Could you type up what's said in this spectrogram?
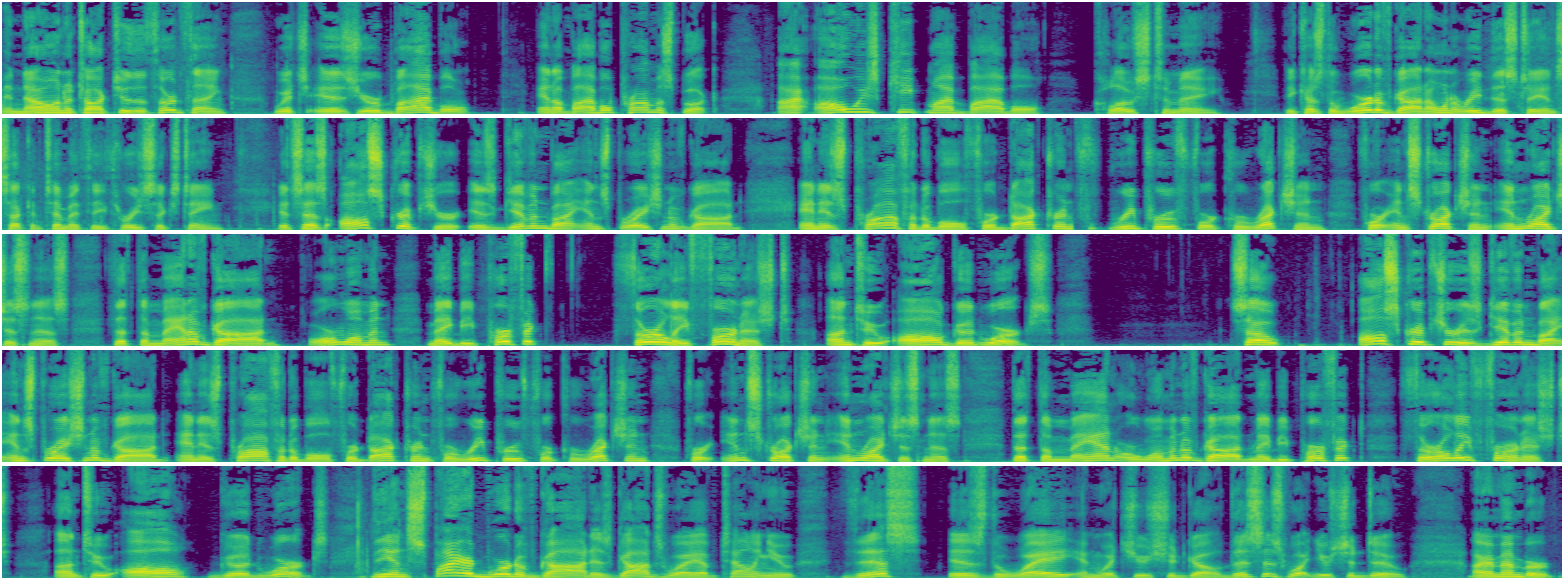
And now I want to talk to you the third thing, which is your Bible and a Bible promise book. I always keep my Bible close to me. Because the word of God I want to read this to you in 2 Timothy 3:16 it says all scripture is given by inspiration of God and is profitable for doctrine reproof for correction for instruction in righteousness that the man of God or woman may be perfect thoroughly furnished unto all good works. So all Scripture is given by inspiration of God and is profitable for doctrine, for reproof, for correction, for instruction in righteousness, that the man or woman of God may be perfect, thoroughly furnished unto all good works. The inspired Word of God is God's way of telling you this is the way in which you should go. This is what you should do. I remember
